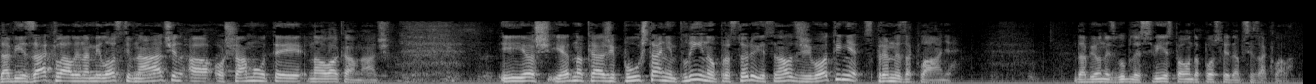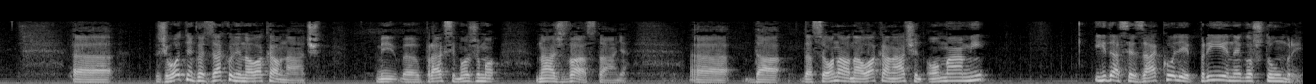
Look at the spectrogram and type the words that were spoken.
da bi je zaklali na milostiv način, a ošamute na ovakav način. I još jedno kaže, puštanjem plina u prostoriju gdje se nalaze životinje, spremne za klanje. Da bi one izgubile svijest, pa onda poslije da bi se zaklala. E, životinje koje se zakolje na ovakav način, mi e, u praksi možemo naći dva stanja. E, da, da se ona na ovakav način omami i da se zakolje prije nego što umri.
